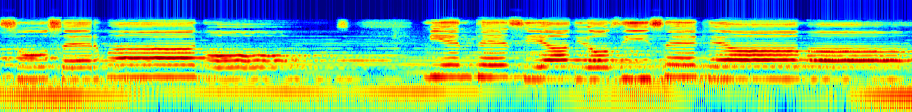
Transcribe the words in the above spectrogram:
sus hermanos, miente si a Dios dice que ama.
